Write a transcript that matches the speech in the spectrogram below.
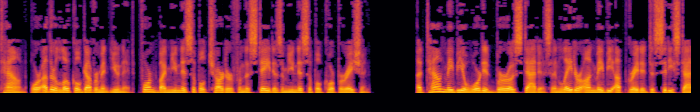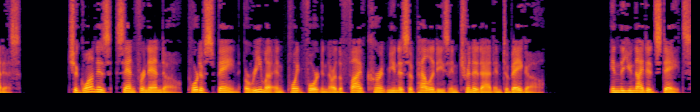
town, or other local government unit, formed by municipal charter from the state as a municipal corporation. A town may be awarded borough status and later on may be upgraded to city status. Chaguanas, San Fernando, Port of Spain, Arima and Point Fortin are the five current municipalities in Trinidad and Tobago. In the United States,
